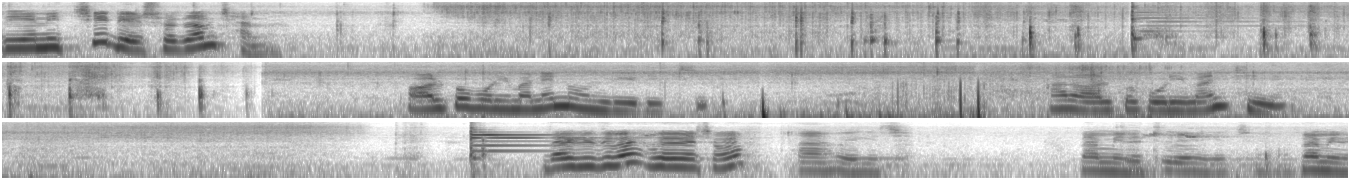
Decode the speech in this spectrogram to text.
দিয়ে নিচ্ছি দেড়শো গ্রাম ছানা। অল্প পরিমাণে নুন দিয়ে দিচ্ছি। আর অল্প পরিমাণ চিনি। দেখ দিদি ভাই হয়ে গেছে হ্যাঁ হয়ে গেছে। নামিয়ে চুড়ে হয়ে গেছে। নামিয়ে।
